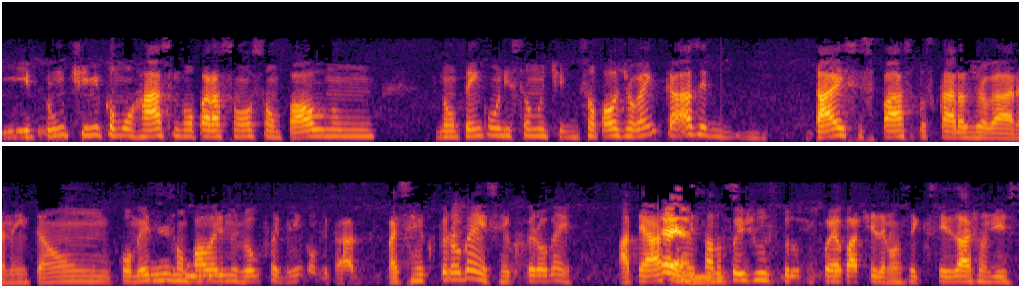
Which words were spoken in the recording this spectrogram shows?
E para um time como o Racing, em comparação ao São Paulo, não, não tem condição no time, São Paulo jogar em casa e dar esse espaço para os caras jogarem, né? Então, o começo de São Paulo ali no jogo foi bem complicado. Mas se recuperou bem, se recuperou bem. Até acho é, que o resultado foi justo pelo que foi a partida. Não sei o que vocês acham disso.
